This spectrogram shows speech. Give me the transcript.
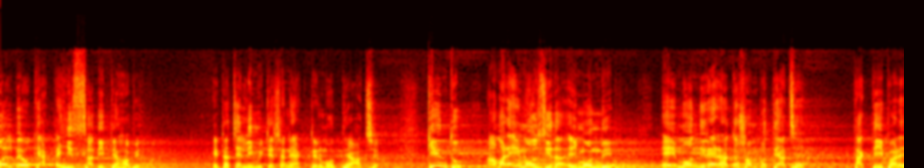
বলবে ওকে একটা হিস্সা দিতে হবে। এটা হচ্ছে লিমিটেশন অ্যাক্টের মধ্যে আছে। কিন্তু আমার এই মসজিদ, এই মন্দির, এই মন্দিরের হয়তো সম্পত্তি আছে, থাকতেই পারে।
